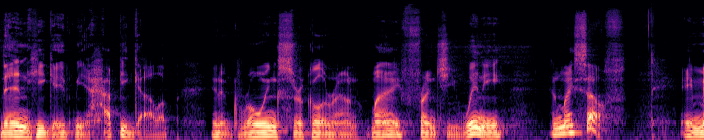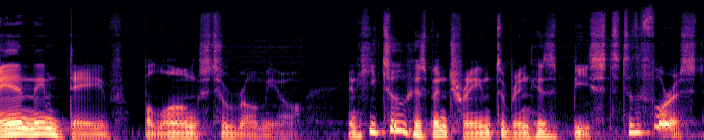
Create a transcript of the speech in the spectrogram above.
Then he gave me a happy gallop in a growing circle around my Frenchie Winnie and myself. A man named Dave belongs to Romeo, and he too has been trained to bring his beast to the forest.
